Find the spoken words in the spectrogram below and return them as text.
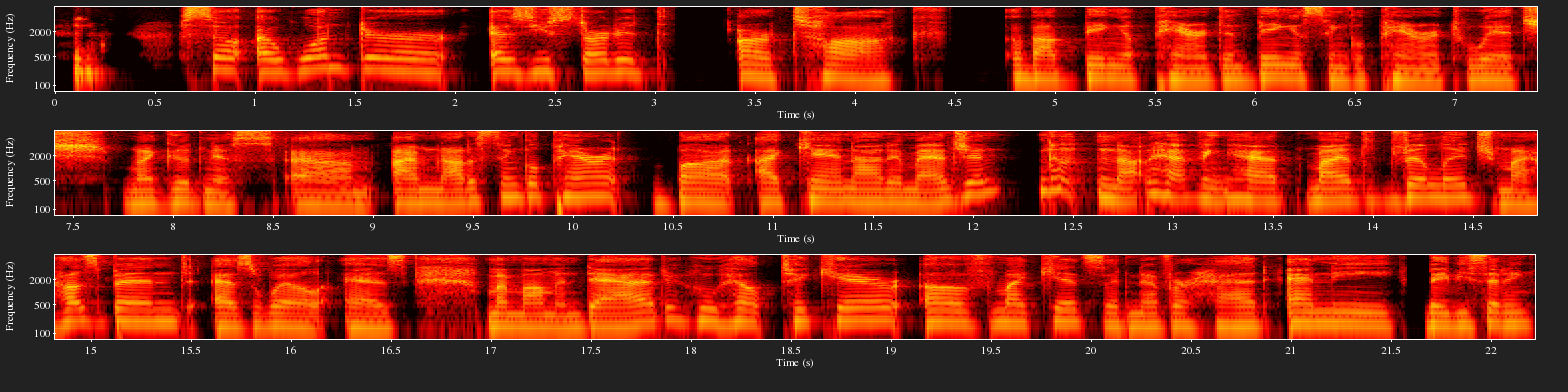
so I wonder, as you started our talk, about being a parent and being a single parent, which, my goodness, um, I'm not a single parent, but I cannot imagine not having had my village, my husband, as well as my mom and dad who helped take care of my kids. I'd never had any babysitting.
